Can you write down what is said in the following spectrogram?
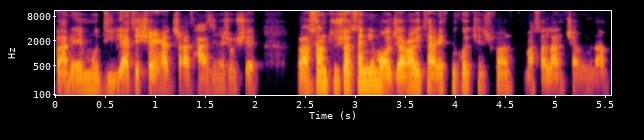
برای مدیریت شرکت چقدر هزینه بشه و اصلا توش اصلا یه ماجراهایی تعریف می‌کنه که مثلا چه می‌دونم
